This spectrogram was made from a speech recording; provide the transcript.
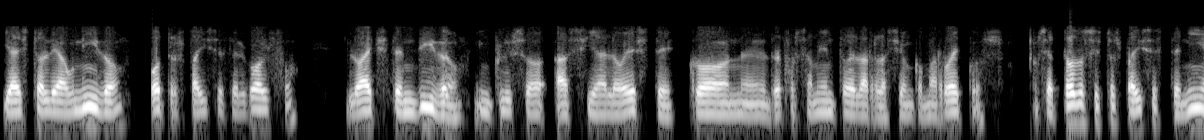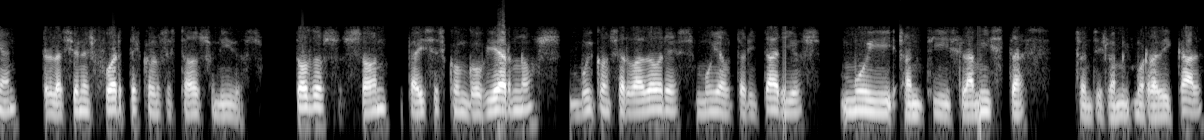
y a esto le ha unido otros países del Golfo, lo ha extendido incluso hacia el oeste con el reforzamiento de la relación con Marruecos, o sea, todos estos países tenían relaciones fuertes con los Estados Unidos. Todos son países con gobiernos muy conservadores, muy autoritarios, muy anti-islamistas, anti-islamismo radical,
